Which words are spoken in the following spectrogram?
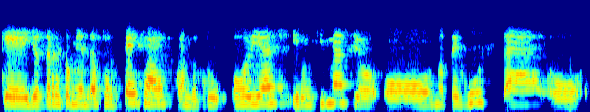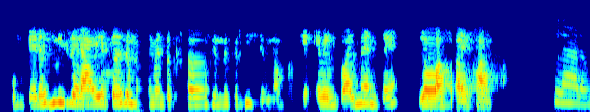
que yo te recomiendo hacer pesas cuando tú odias ir a un gimnasio o no te gusta o como que eres miserable todo ese momento que estás haciendo ejercicio, ¿no? Porque eventualmente lo vas a dejar. Claro.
